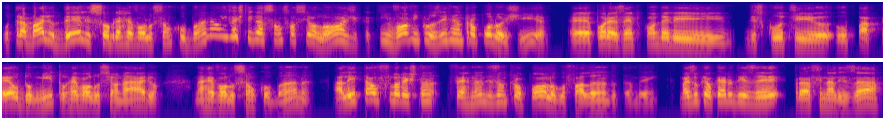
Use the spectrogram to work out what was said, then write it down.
o trabalho dele sobre a Revolução Cubana é uma investigação sociológica que envolve inclusive antropologia. É, por exemplo, quando ele discute o papel do mito revolucionário na Revolução Cubana, ali está o Florestan Fernandes, antropólogo, falando também. Mas o que eu quero dizer, para finalizar,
